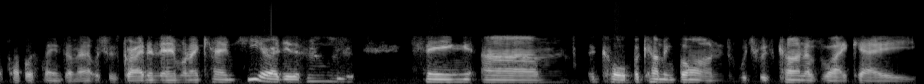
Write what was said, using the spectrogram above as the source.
a couple of scenes on that, which was great. And then when I came here, I did a Hulu thing um, called Becoming Bond, which was kind of like a,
